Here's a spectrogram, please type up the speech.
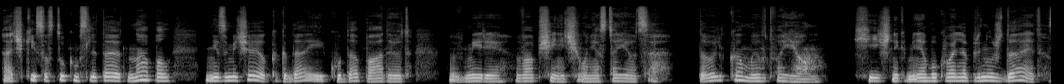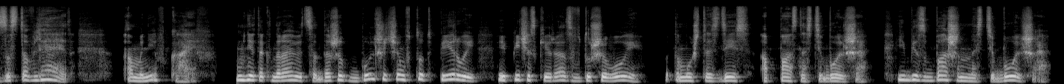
Очки со стуком слетают на пол, не замечаю, когда и куда падают. В мире вообще ничего не остается. Только мы вдвоем. Хищник меня буквально принуждает, заставляет, а мне в кайф. Мне так нравится даже больше, чем в тот первый эпический раз в душевой, потому что здесь опасности больше и безбашенности больше.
